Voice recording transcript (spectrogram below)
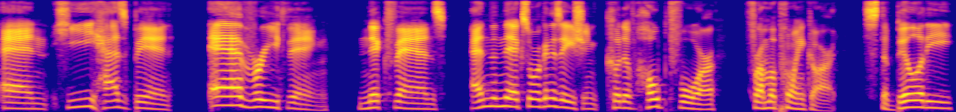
And he has been everything Knick fans and the Knicks organization could have hoped for from a point guard stability,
